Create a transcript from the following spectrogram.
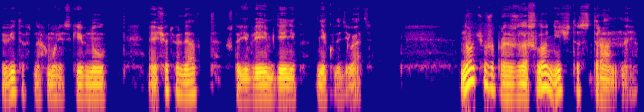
Витов, нахмурясь, кивнул. А еще твердят, что евреям денег некуда девать. Ночью же произошло нечто странное.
